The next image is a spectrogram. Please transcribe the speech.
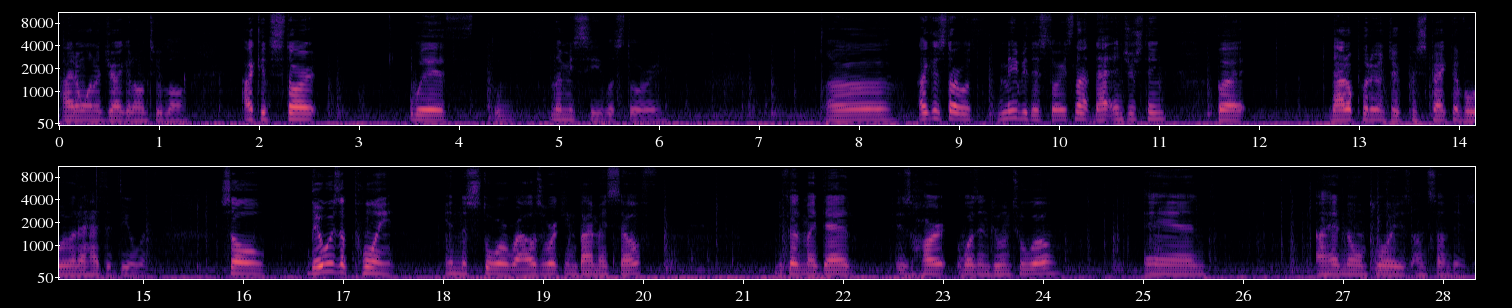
I don't want to drag it on too long. I could start with, let me see what story. Uh, I can start with maybe this story. It's not that interesting, but that'll put it into perspective of what I had to deal with. So there was a point in the store where I was working by myself because my dad his heart wasn't doing too well, and I had no employees on Sundays.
